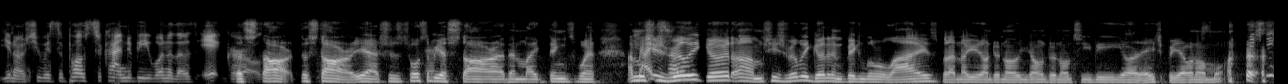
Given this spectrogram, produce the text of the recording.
You know, she was supposed to kind of be one of those it girls. The star, the star. Yeah, she was supposed to be a star. And then like things went. I mean, I she's really good. Um, she's really good in Big Little Lies. But I know you don't do no, you don't do no TV or HBO no more. she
